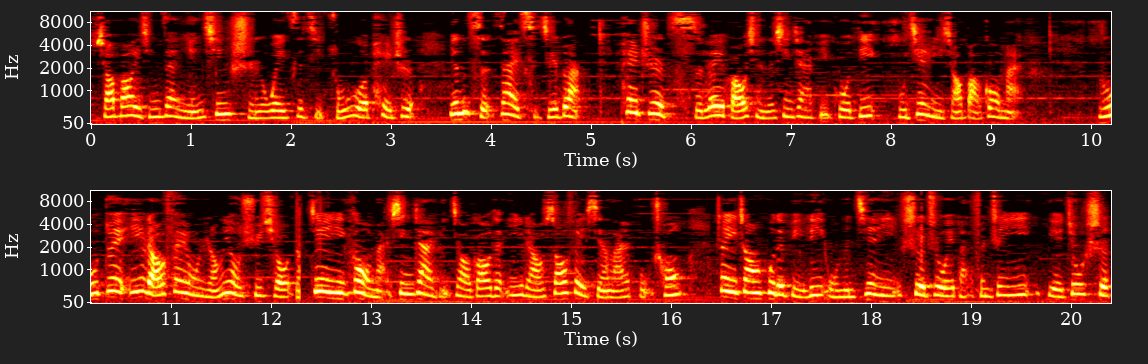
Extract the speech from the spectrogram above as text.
小宝已经在年轻时为自己足额配置，因此在此阶段配置此类保险的性价比过低，不建议小宝购买。如对医疗费用仍有需求，建议购买性价比较高的医疗消费险来补充。这一账户的比例，我们建议设置为百分之一，也就是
